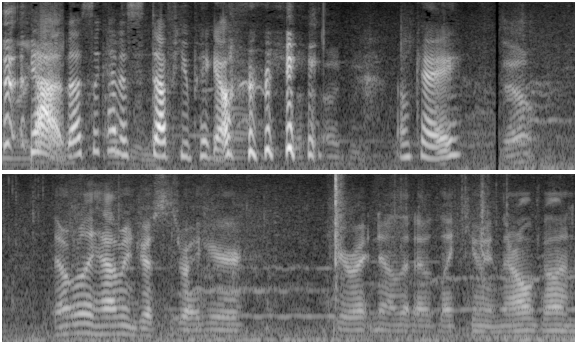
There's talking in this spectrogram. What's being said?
like, yeah, that's the kind of stuff you pick out for me. okay. They don't, they don't really have any dresses right here, here right now that I would like you in. They're all gone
